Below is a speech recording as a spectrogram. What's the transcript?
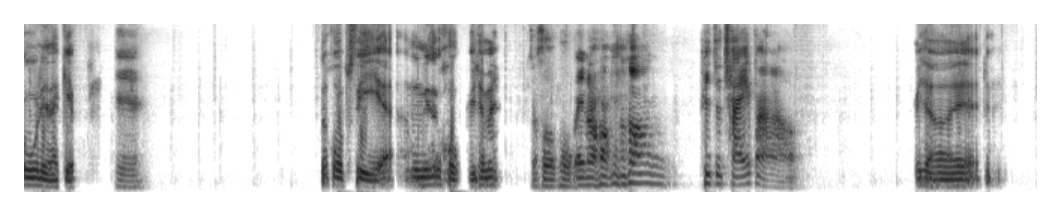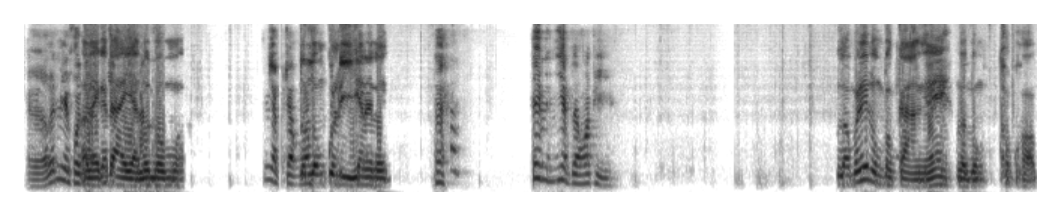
กูเนี่ยนะเก็บโอเคส โคบสี่อะมึงมีสโคบอยู่ใช่ไหมจะโซผมไอ้น้องพี่จะใช้เปล่า ไม่ใช่เออไม่มีคนอะไรก็ได้อย่าลดล้มอะเงียบจังลดล้มกุลีอะไรเลยเฮ้ยมันเงียบจังวะพี่ เราไม่ได้ลงตรงกลางไง เราลงขอบขอบ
